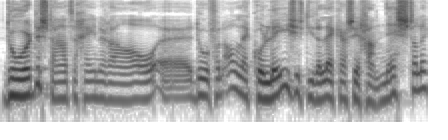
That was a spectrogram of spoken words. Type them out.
door de Staten-Generaal. Uh, door van allerlei colleges die er lekker zich gaan nestelen.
